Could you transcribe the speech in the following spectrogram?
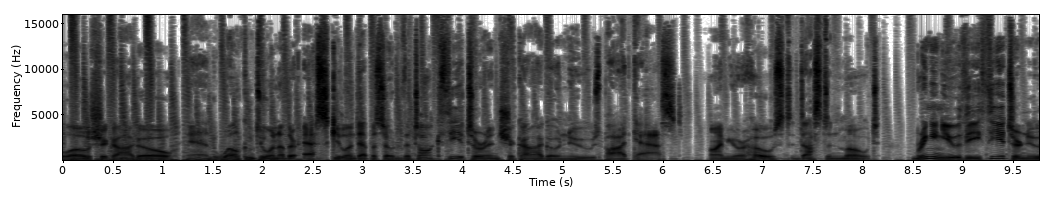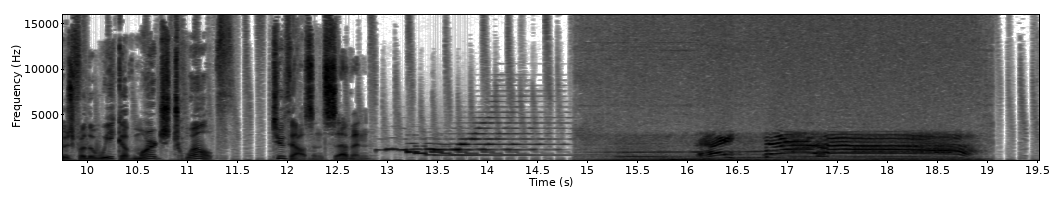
Hello, Chicago, and welcome to another esculent episode of the Talk Theater in Chicago News podcast. I'm your host, Dustin Moat, bringing you the theater news for the week of March 12th, 2007. Hey!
